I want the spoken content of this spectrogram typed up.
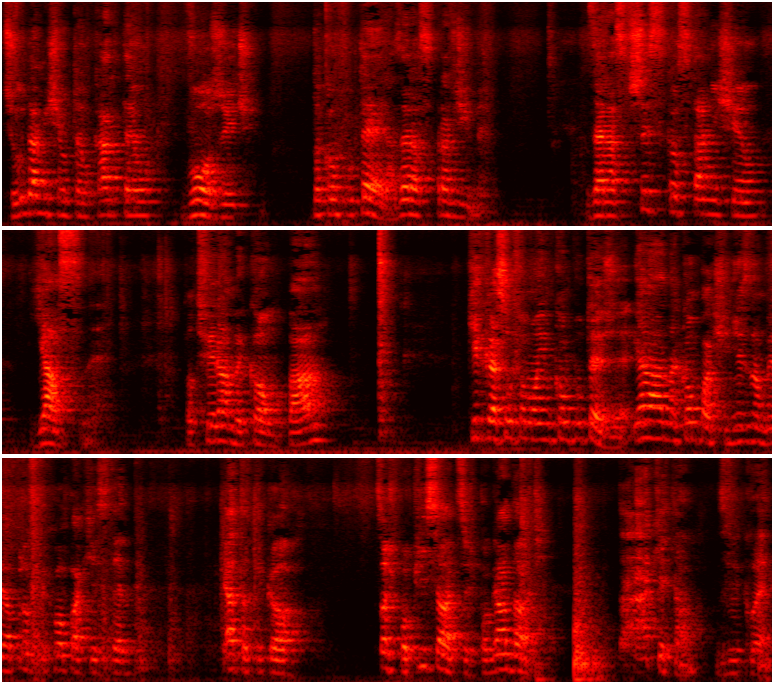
Czy uda mi się tę kartę włożyć do komputera? Zaraz sprawdzimy. Zaraz wszystko stanie się jasne. Otwieramy kompa. Kilka słów o moim komputerze. Ja na kompach się nie znam, bo ja prosty chłopak jestem. Ja to tylko coś popisać, coś pogadać. Takie tam zwykłe.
